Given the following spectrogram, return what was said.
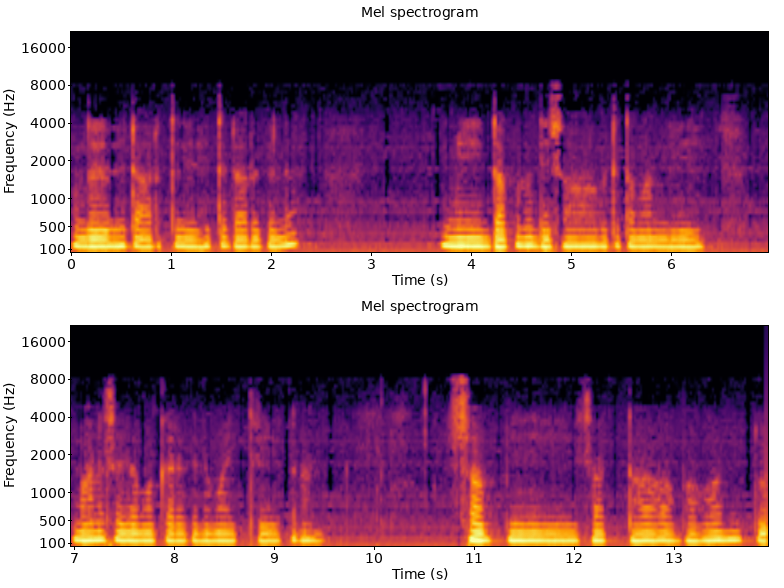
හොඳට අර්ථය හිතට අරගෙන මේ දකුණු දෙසාවට තමන්ගේ මනස යොම කරගෙන මෛත්‍රී කරන්න. සබ්බේ සත්තා භවන්තු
